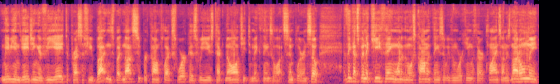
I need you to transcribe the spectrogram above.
Maybe engaging a VA to press a few buttons, but not super complex work as we use technology to make things a lot simpler. And so I think that's been a key thing. One of the most common things that we've been working with our clients on is not only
